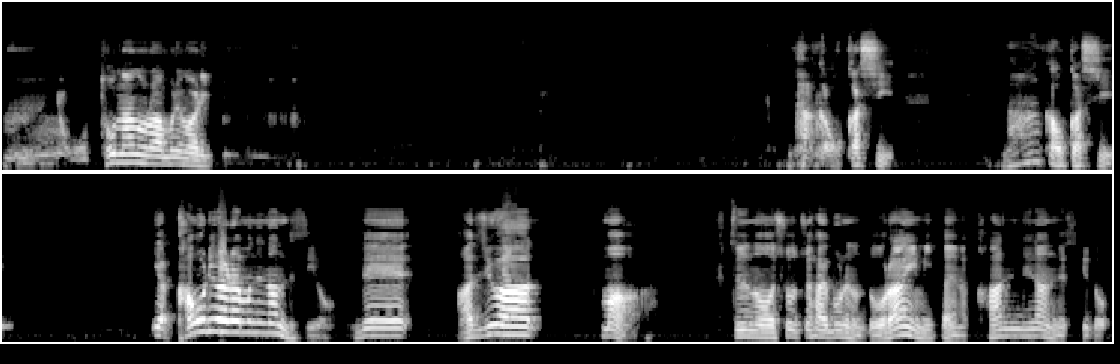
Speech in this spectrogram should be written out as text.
うん、大人のラムネ割り。なんかおかしい。なんかおかしい。いや、香りはラムネなんですよ。で、味は、まあ、通の焼酎ハイボールのドライみたいな感じなんですけど、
